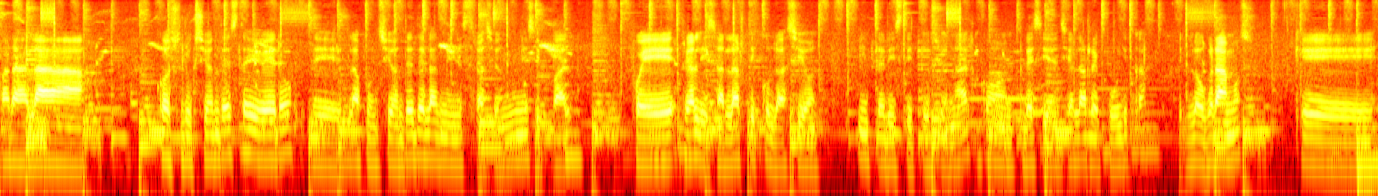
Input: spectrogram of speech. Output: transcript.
Para la construcción de este vivero, la función desde la administración municipal fue realizar la articulación interinstitucional con Presidencia de la República. Logramos que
